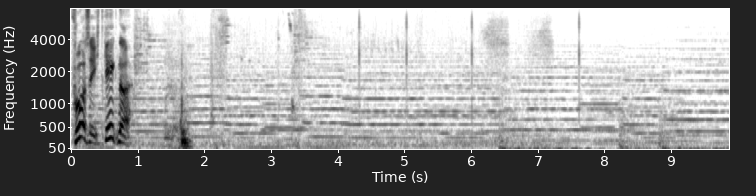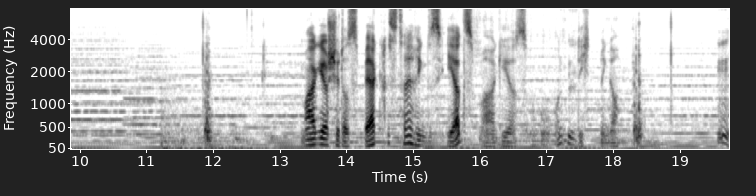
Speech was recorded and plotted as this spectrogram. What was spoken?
Vorsicht, Gegner! Magier steht aus Bergkristall, Ring des Erzmagiers und ein Lichtbringer. Hm.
